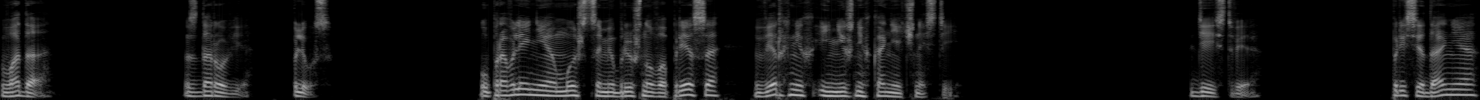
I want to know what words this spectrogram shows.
Вода. Здоровье. Плюс. Управление мышцами брюшного пресса, верхних и нижних конечностей. Действие. Приседания,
